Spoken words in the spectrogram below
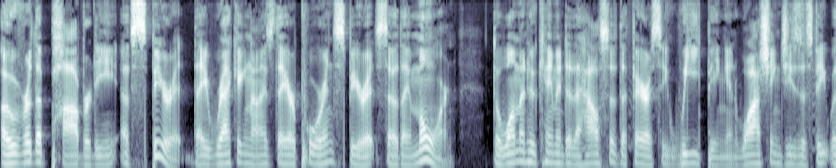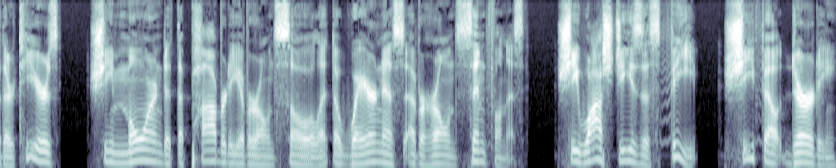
over the poverty of spirit. They recognize they are poor in spirit, so they mourn. The woman who came into the house of the Pharisee weeping and washing Jesus' feet with her tears, she mourned at the poverty of her own soul, at the awareness of her own sinfulness. She washed Jesus' feet. She felt dirty.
